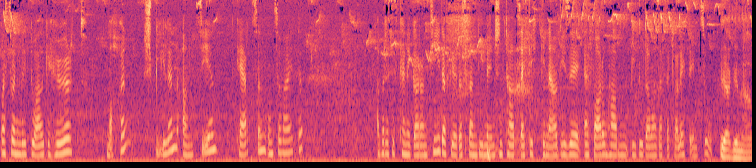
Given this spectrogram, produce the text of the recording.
was zu einem Ritual gehört, machen, spielen, anziehen, Kerzen und so weiter. Aber das ist keine Garantie dafür, dass dann die Menschen tatsächlich genau diese Erfahrung haben, wie du damals auf der Toilette im Zug. Ja, genau.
